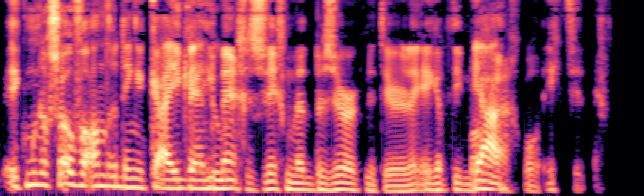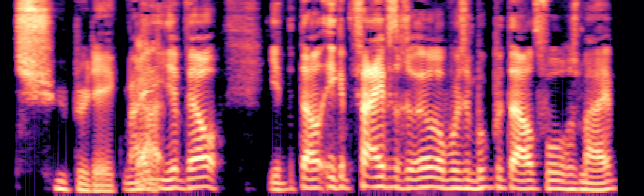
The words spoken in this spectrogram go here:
ik moet nog zoveel andere dingen kijken ik ben, en ik doen. ben gezwicht met Berserk natuurlijk. Ik heb die manga Ja. gekocht. Ik vind het echt super dik. Maar Ja. je hebt wel... Je betaalt, ik heb 50 euro voor zijn boek betaald volgens mij.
